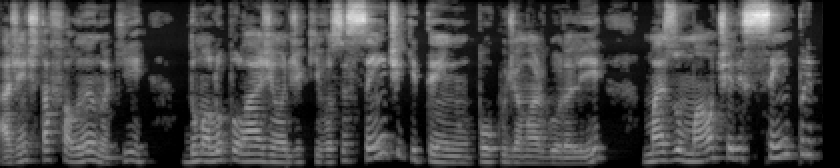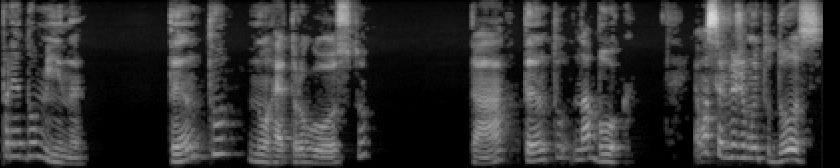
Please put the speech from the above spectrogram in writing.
A gente está falando aqui de uma lupulagem onde que você sente que tem um pouco de amargor ali, mas o malte ele sempre predomina, tanto no retrogosto, tá? Tanto na boca. É uma cerveja muito doce,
